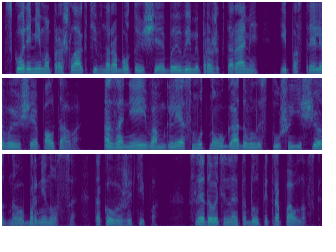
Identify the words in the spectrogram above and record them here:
Вскоре мимо прошла активно работающая боевыми прожекторами и постреливающая Полтава, а за ней во мгле смутно угадывалась туша еще одного броненосца, такого же типа. Следовательно, это был Петропавловск.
